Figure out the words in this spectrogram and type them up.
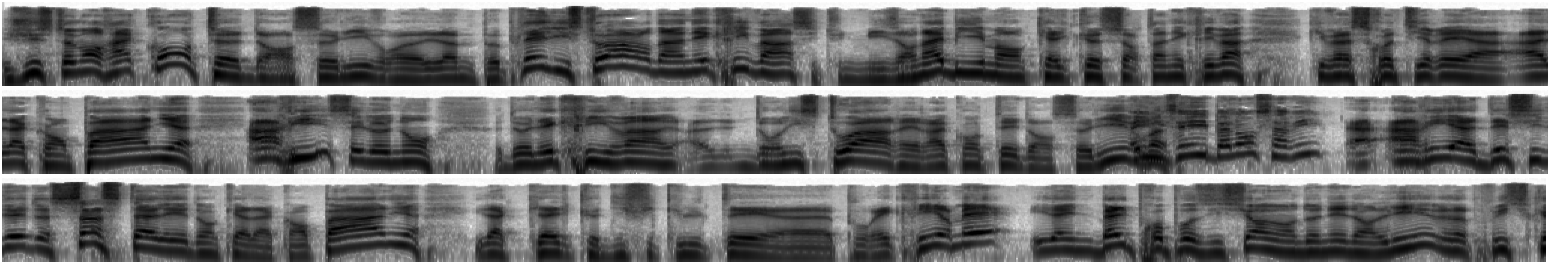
justement, raconte dans ce livre L'homme peuplé l'histoire d'un écrivain. C'est une mise en abîme, en quelque sorte. Un écrivain qui va se retirer à, à la campagne. Harry, c'est le nom de l'écrivain euh, dont l'histoire est racontée dans ce livre. Et il, il balance Harry? Ah, Harry a décidé de s'installer donc à la campagne. Il a quelques difficultés euh, pour écrire, mais il a une belle proposition à un moment donné dans le livre, puisque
